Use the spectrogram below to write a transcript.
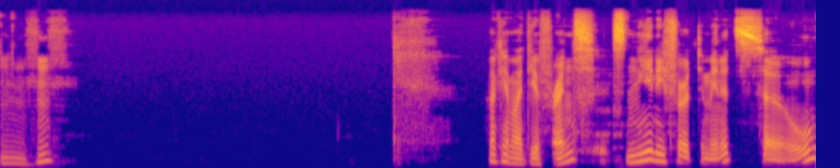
Mm-hmm. Okay, my dear friends, it's nearly 30 minutes, so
